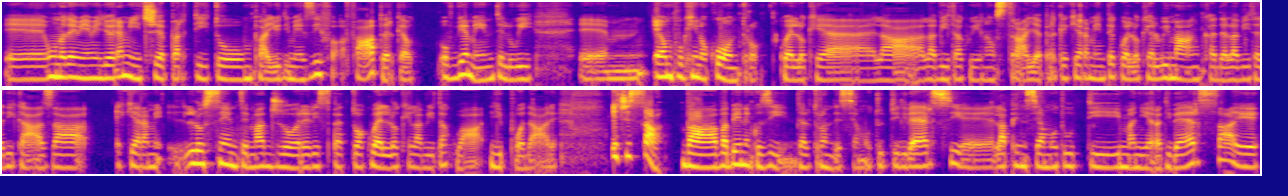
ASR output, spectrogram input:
Eh, uno dei miei migliori amici è partito un paio di mesi fa, fa perché ovviamente lui ehm, è un pochino contro quello che è la, la, vita qui in Australia, perché chiaramente quello che a lui manca della vita di casa lo sente maggiore rispetto a quello che la vita qua gli può dare. E ci sta, va, va bene così, d'altronde siamo tutti diversi e la pensiamo tutti in maniera diversa e,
